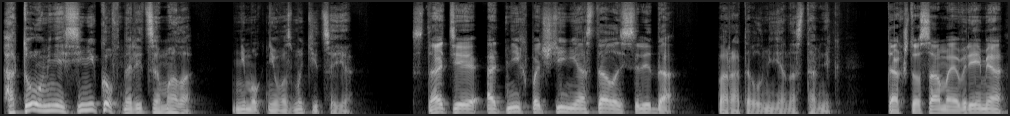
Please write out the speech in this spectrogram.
А то у меня синяков на лице мало, не мог не возмутиться я. Кстати, от них почти не осталось следа, порадовал меня наставник. Так что самое время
